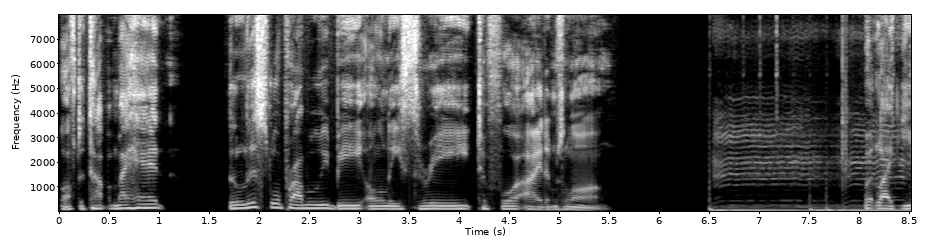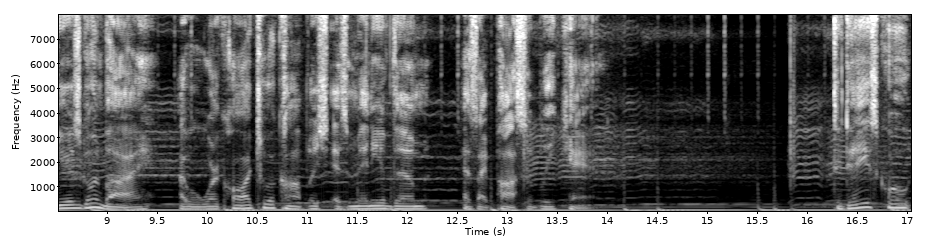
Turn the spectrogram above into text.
Off the top of my head, the list will probably be only three to four items long. But like years gone by, I will work hard to accomplish as many of them as I possibly can. Today's quote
